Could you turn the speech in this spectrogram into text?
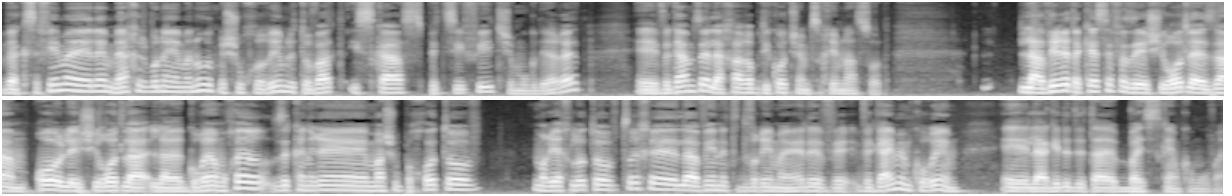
והכספים האלה מהחשבון הנאמנות משוחררים לטובת עסקה ספציפית שמוגדרת, אה, וגם זה לאחר הבדיקות שהם צריכים לעשות. להעביר את הכסף הזה ישירות ליזם או ישירות לגורם המוכר זה כנראה משהו פחות טוב, מריח לא טוב, צריך אה, להבין את הדברים האלה וגם אם הם קורים, אה, להגיד את זה בהסכם כמובן.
